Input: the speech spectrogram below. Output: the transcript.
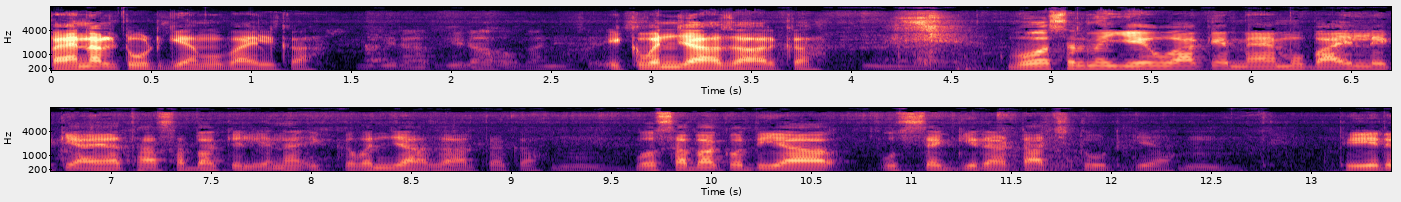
पैनल टूट गया मोबाइल का। गिरा गिरा होगा नीचे। इकवंजा हज़ार का। वो असल में ये हुआ कि मैं मोबाइल लेके आया था सबा के लिए ना इकवंजा हज़ार रुपये का। हम्म, वो सबा को दिया उससे गिरा टच टूट गया। हम्म, फिर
